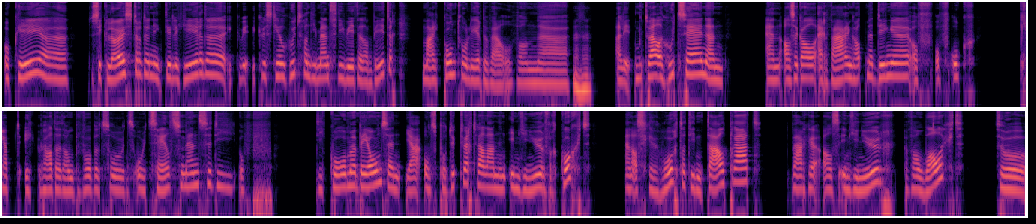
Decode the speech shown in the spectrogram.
oké, dus ik luisterde en ik delegeerde. Ik, ik wist heel goed van die mensen die weten dat beter, maar ik controleerde wel van Mhm. allee, het moet wel goed zijn. En, en als ik al ervaring had met dingen, of, of ook, je hebt, ik, we hadden dan bijvoorbeeld zo eens ooit salesmensen die, of, die komen bij ons. En ja, ons product werd wel aan een ingenieur verkocht. En als je hoort dat hij een taal praat waar je als ingenieur van walgt, zo,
